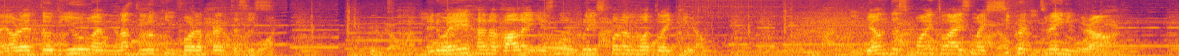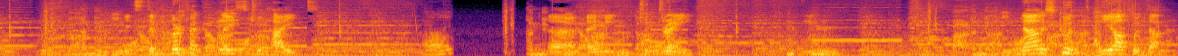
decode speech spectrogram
I already told you I'm not looking for apprentices. Anyway, Hana Valley is no place for a mutt like you. Beyond this point lies my secret training ground. It's the perfect place to hide. Uh, I mean, to train. Now it's good, be off with that.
